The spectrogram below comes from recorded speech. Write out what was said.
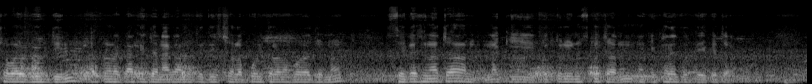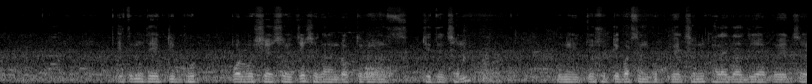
সবাই ভোট দিন। আপনারা কাকে চান আগামীতে দেশ চলা পরিচালনা করার জন্য? শেখ হাসিনা চান নাকি ডক্টর ইউনুসকে চান নাকি খালেদা জিয়াকে চান? ইতিমধ্যে একটি ভোট পর্ব শেষ হয়েছে, সেখানে ডক্টর ইউনুস জিতেছেন। তিনি চৌষট্টি পার্সেন্ট ভোট পেয়েছেন, খালেদা জিয়া পেয়েছে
